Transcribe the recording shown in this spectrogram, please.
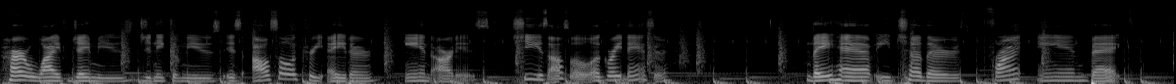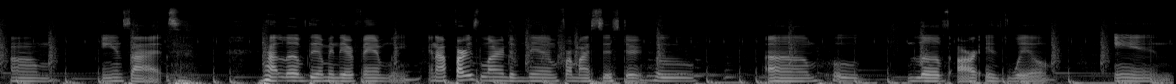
Her wife, J Muse, Janika Muse, is also a creator and artist. She is also a great dancer. They have each other's front and back um, and sides. and I love them and their family. And I first learned of them from my sister who um, who loves art as well. And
